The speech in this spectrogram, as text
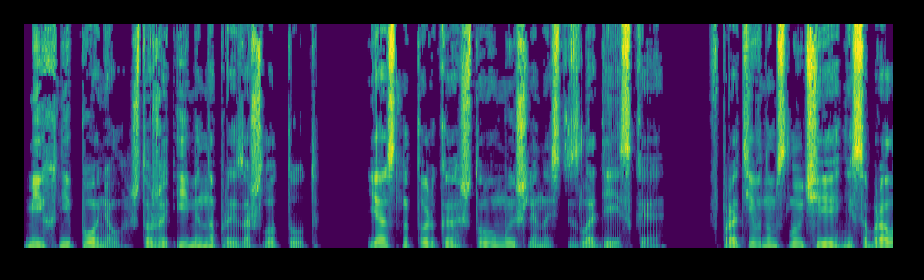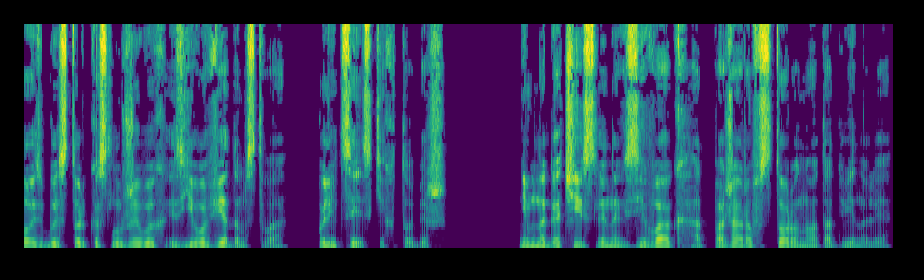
Мих не понял, что же именно произошло тут. Ясно только, что умышленность злодейская. В противном случае не собралось бы столько служивых из его ведомства, полицейских, то бишь. Немногочисленных зевак от пожара в сторону отодвинули.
